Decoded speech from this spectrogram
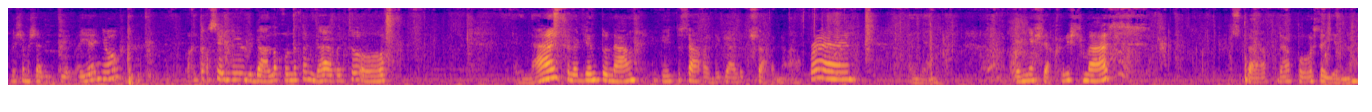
hindi siya masyadong gift. Ayan yung Pakita ko sa inyo yung regalo ko natanggap. Ito, oh. Ayan. So, lagyan to ng, ito sa akin. Regalo to sa akin ng aking friend. Ayan. Ganyan siya. Christmas stuff. Tapos, ayan, no?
